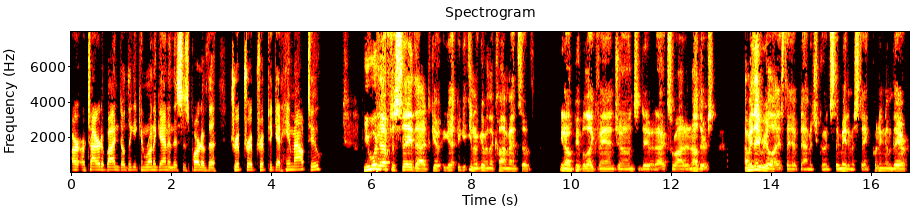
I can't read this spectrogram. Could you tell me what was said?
are, are tired of Biden, don't think he can run again, and this is part of the drip, drip, drip to get him out too? You would have to say that, you know, given the comments of, you know, people like Van Jones and David Axelrod and others. I mean, they realize they have damaged goods. They made a mistake putting them there.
